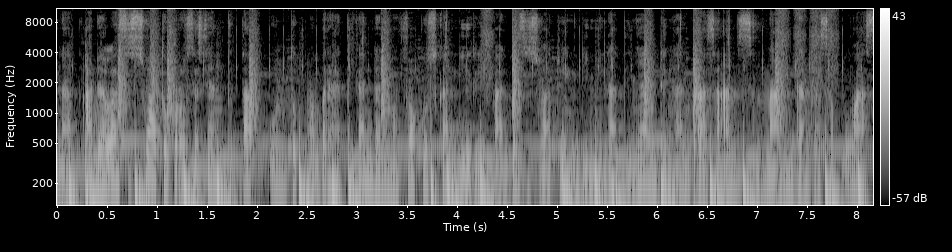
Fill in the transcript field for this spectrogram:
Minat adalah sesuatu proses yang tetap untuk memperhatikan dan memfokuskan diri pada sesuatu yang diminatinya dengan perasaan senang dan rasa puas.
